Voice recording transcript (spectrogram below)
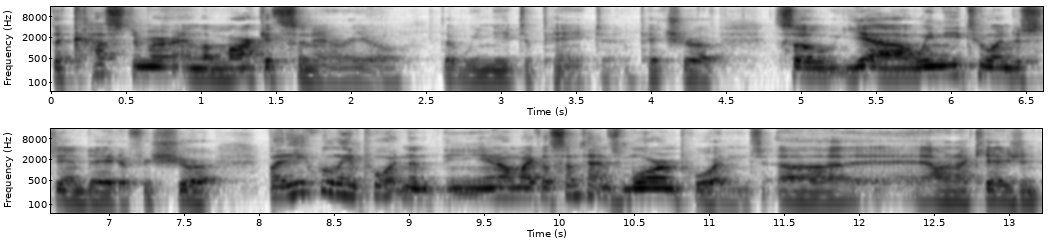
the customer and the market scenario that we need to paint a picture of. So, yeah, we need to understand data for sure. But equally important, and you know, Michael, sometimes more important uh, on occasion,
